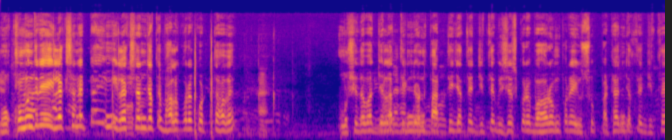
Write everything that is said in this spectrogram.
মুখ্যমন্ত্রী ইলেকশনের টাইম ইলেকশন যাতে ভালো করে করতে হবে। হ্যাঁ। মুর্শিদাবাদ জেলার তিনজন প্রার্থী যাতে জিতে বিশেষ করে বহরমপুরে ইউসুফ পাঠান যাতে জিতে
